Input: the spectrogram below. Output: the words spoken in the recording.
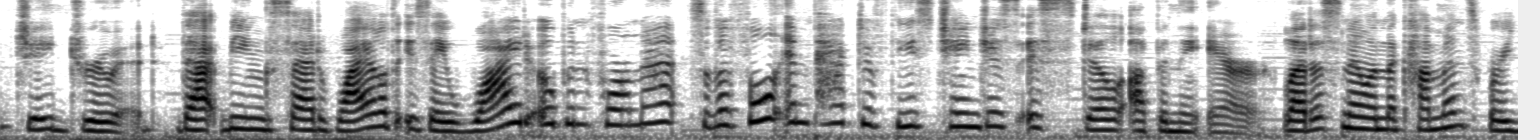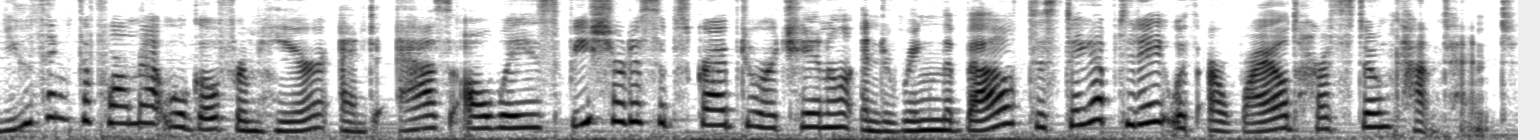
Jade Druid. That being said, Wild is a wide open format, so the full impact of these changes is still up in the air. Let us know in the comments where you think the format will go from here, and as always, be sure to subscribe to our channel and ring the bell to stay up to date with our Wild Hearthstone content.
